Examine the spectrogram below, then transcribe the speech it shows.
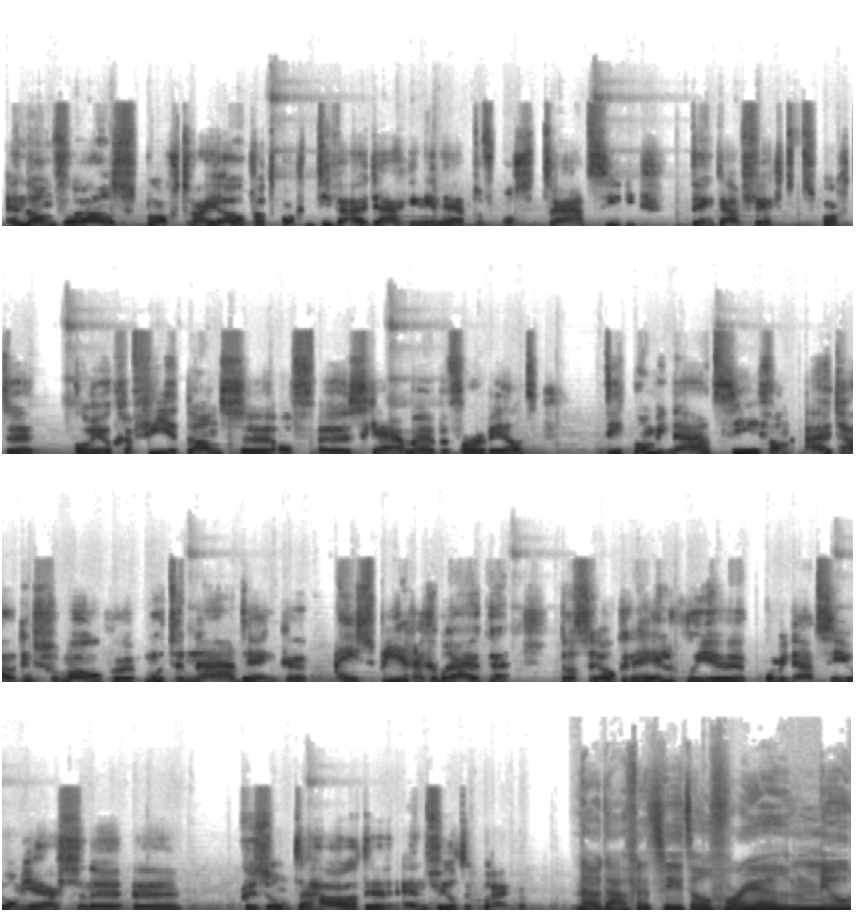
En dan vooral sport waar je ook wat cognitieve uitdagingen in hebt of concentratie. Denk aan vechtsporten, choreografieën, dansen of uh, schermen bijvoorbeeld die combinatie van uithoudingsvermogen, moeten nadenken en je spieren gebruiken, dat is ook een hele goede combinatie om je hersenen uh, gezond te houden en veel te gebruiken. Nou, David, zie je het al voor je? Een nieuw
